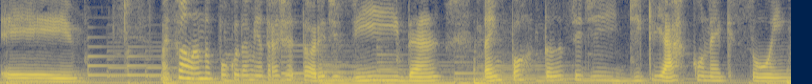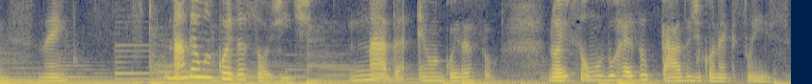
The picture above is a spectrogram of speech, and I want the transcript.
É... Mas falando um pouco da minha trajetória de vida, da importância de, de criar conexões, né? Nada é uma coisa só, gente. Nada é uma coisa só. Nós somos o resultado de conexões.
